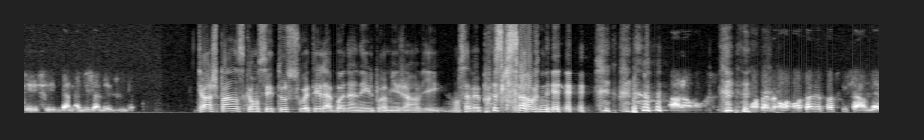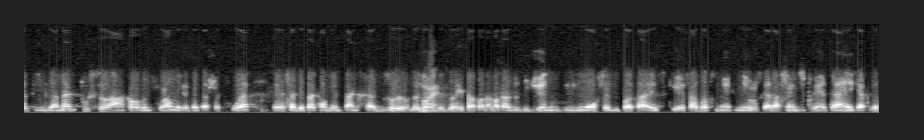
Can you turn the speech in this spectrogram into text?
c'est évidemment du jamais vu. Quand je pense qu'on s'est tous souhaité la bonne année le 1er janvier, on ne savait pas ce qui s'en venait. Alors, on ne savait, pas ce qui s'en venait, puis évidemment, tout ça, encore une fois, on le répète à chaque fois, euh, ça dépend combien de temps que ça dure. Là, Le directeur parlementaire du budget nous dit, nous, on fait l'hypothèse que ça va se maintenir jusqu'à la fin du printemps et qu'après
